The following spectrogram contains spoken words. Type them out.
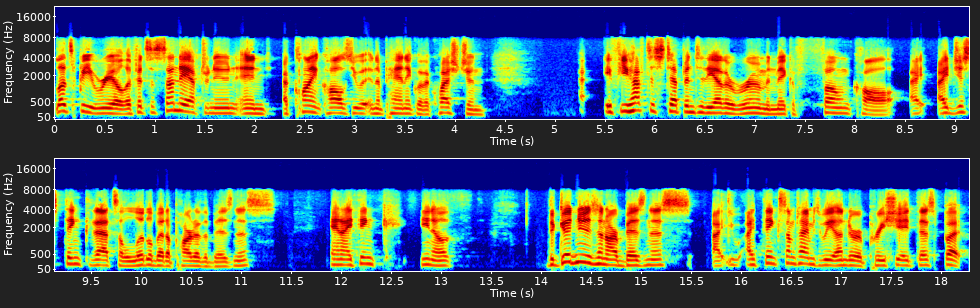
let's be real. If it's a Sunday afternoon and a client calls you in a panic with a question, if you have to step into the other room and make a phone call, I, I just think that's a little bit a part of the business. And I think, you know, the good news in our business, I, I think sometimes we underappreciate this, but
